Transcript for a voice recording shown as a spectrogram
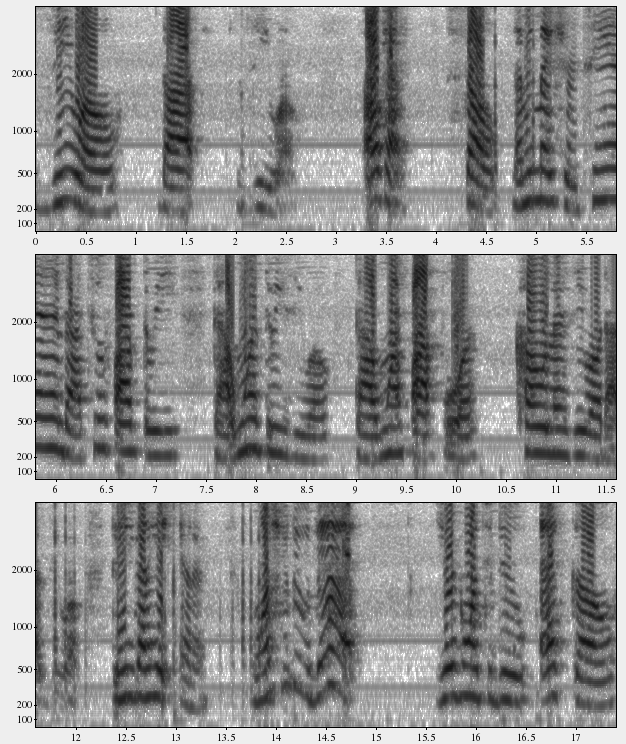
0 dot 0. Okay. So let me make sure 10.253.130 dot one five four colon zero dot zero. Then you're gonna hit enter. Once you do that, you're going to do echo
